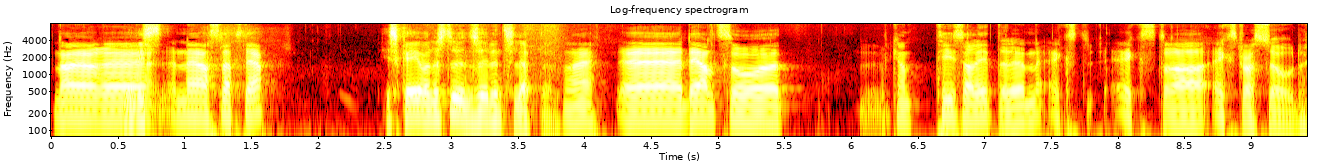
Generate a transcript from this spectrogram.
När, eh, visst- när släpps det? I skrivande stund så är det inte släppt än. Nej, eh, det är alltså... Vi kan tisa lite. Det är en extra, extra, extra sod.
